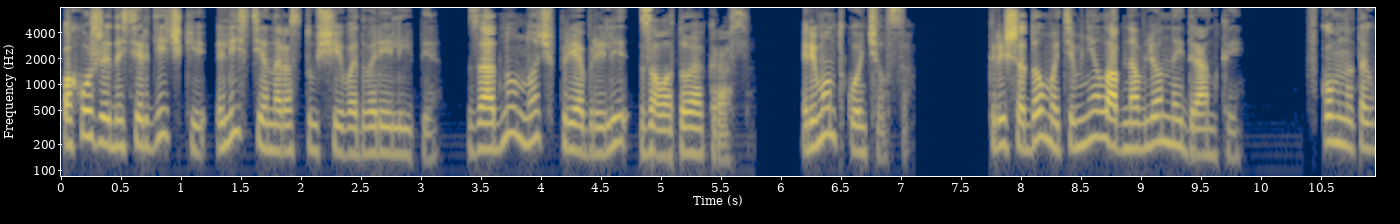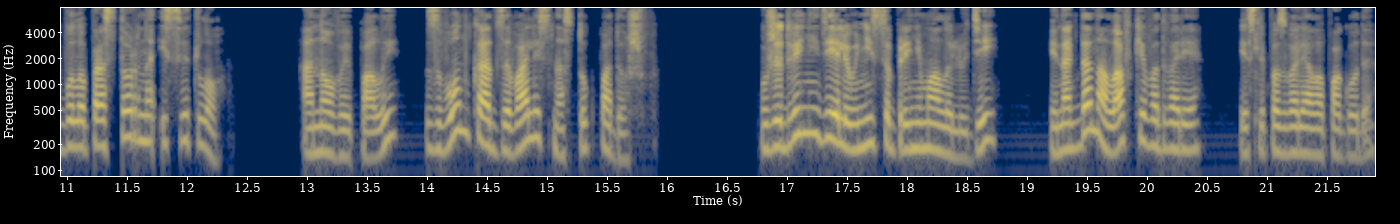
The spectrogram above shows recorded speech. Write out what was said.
Похожие на сердечки, листья на растущие во дворе липе за одну ночь приобрели золотой окрас. Ремонт кончился. Крыша дома темнела обновленной дранкой. В комнатах было просторно и светло, а новые полы звонко отзывались на стук подошв. Уже две недели Униса принимала людей, иногда на лавке во дворе, если позволяла погода,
